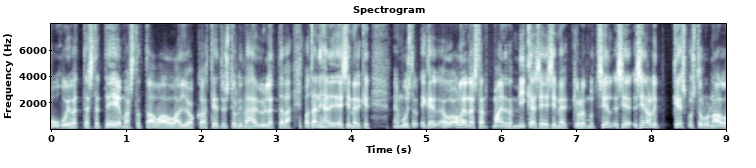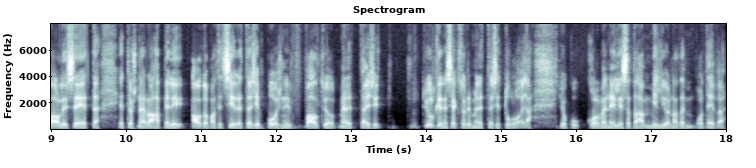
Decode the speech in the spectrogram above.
puhuivat tästä teemasta tavalla, joka tietysti oli vähän yllättävä. Mä otan ihan esimerkin, mä en muista, eikä olennaista nyt mainita, mikä se esimerkki oli, mutta siinä, siinä oli keskustelun alla oli se, että, että jos nämä rahapeliautomaatit siirrettäisiin pois, niin valtio menettäisi julkinen sektori menettäisi tuloja, joku 300-400 miljoonaa tai whatever.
